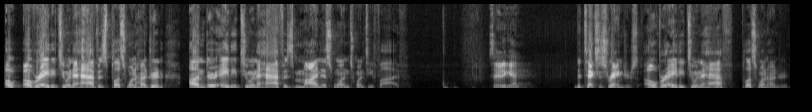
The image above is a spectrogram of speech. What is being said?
O- over 82 and a half is plus 100. Under 82 and a half is minus 125. Say it again. The Texas Rangers over 82 and a half plus 100.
